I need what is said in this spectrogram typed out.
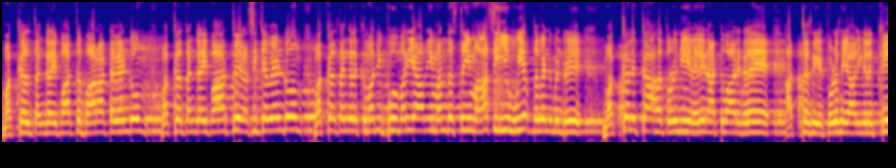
மக்கள் தங்களை பார்த்து பாராட்ட வேண்டும். மக்கள் தங்களை பார்த்து ரசிக்க வேண்டும். மக்கள் தங்களுக்கு மதிப்பு மரியாதையும் அந்தஸ்தையும் ஆசையும் உயர்த்த வேண்டும் என்று மக்களுக்காக தொழுகையை நிலைநாட்டுவார்களே. அத்தகைய தொழுகையாளிகளுக்கு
